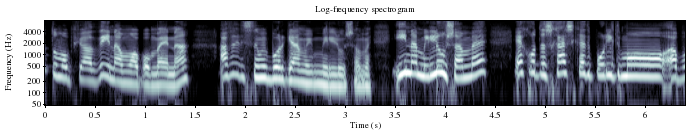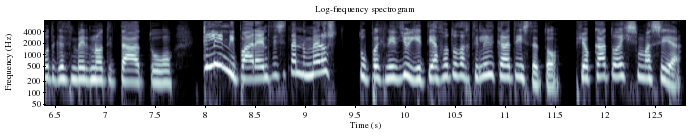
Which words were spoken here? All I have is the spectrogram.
άτομο πιο αδύναμο από μένα, αυτή τη στιγμή μπορεί και να μην μιλούσαμε. Ή να μιλούσαμε έχοντας χάσει κάτι πολύτιμο από την καθημερινότητά του. Κλείνει η παρένθεση, ήταν μέρος του παιχνιδιού, γιατί αυτό το δαχτυλίδι κρατήστε το. Πιο κάτω έχει σημασία.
